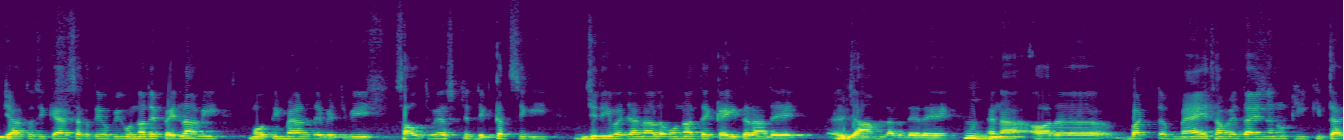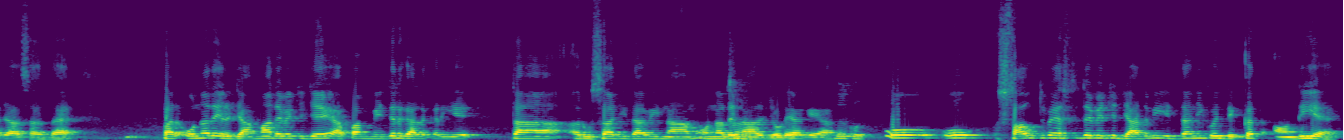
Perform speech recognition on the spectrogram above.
ਜਾਂ ਤੁਸੀਂ ਕਹਿ ਸਕਦੇ ਹੋ ਵੀ ਉਹਨਾਂ ਦੇ ਪਹਿਲਾਂ ਵੀ ਮੋਤੀ ਮਹਿਲ ਦੇ ਵਿੱਚ ਵੀ ਸਾਊਥ ਵੈਸਟ 'ਚ ਦਿੱਕਤ ਸੀਗੀ ਜਿਹਦੀ ਵਜ੍ਹਾ ਨਾਲ ਉਹਨਾਂ ਤੇ ਕਈ ਤਰ੍ਹਾਂ ਦੇ ਇਲਜ਼ਾਮ ਲੱਗਦੇ ਰਹੇ ਹੂੰ। ਨਾ ਔਰ ਬਟ ਮੈਂ ਇਹ ਸਮਝਦਾ ਇਹਨਾਂ ਨੂੰ ਠੀਕ ਕੀਤਾ ਜਾ ਸਕਦਾ ਹੈ ਪਰ ਉਹਨਾਂ ਦੇ ਇਲਜ਼ਾਮਾਂ ਦੇ ਵਿੱਚ ਜੇ ਆਪਾਂ ਮੇਜਰ ਗੱਲ ਕਰੀਏ ਤਾਂ ਰੂਸਾ ਜੀ ਦਾ ਵੀ ਨਾਮ ਉਹਨਾਂ ਦੇ। ਨਾਲ ਜੋੜਿਆ ਗਿਆ ਉਹ ਉਹ ਸਾਊਥ ਵੈਸਟ ਦੇ ਵਿੱਚ ਜਦ ਵੀ ਇਦਾਂ ਦੀ ਕੋਈ ਦਿੱਕਤ ਆਉਂਦੀ ਹੈ।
